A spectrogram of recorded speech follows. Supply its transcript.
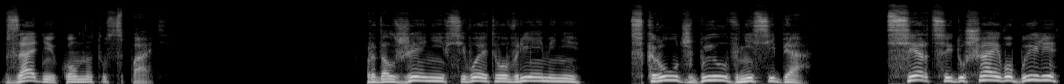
в заднюю комнату спать. Продолжении всего этого времени Скрудж был вне себя. Сердце и душа его были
